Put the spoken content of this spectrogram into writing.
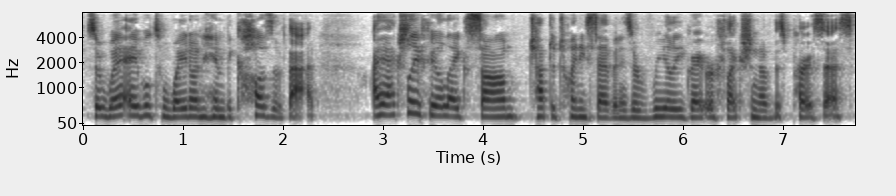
So we're able to wait on Him because of that. I actually feel like Psalm chapter 27 is a really great reflection of this process.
